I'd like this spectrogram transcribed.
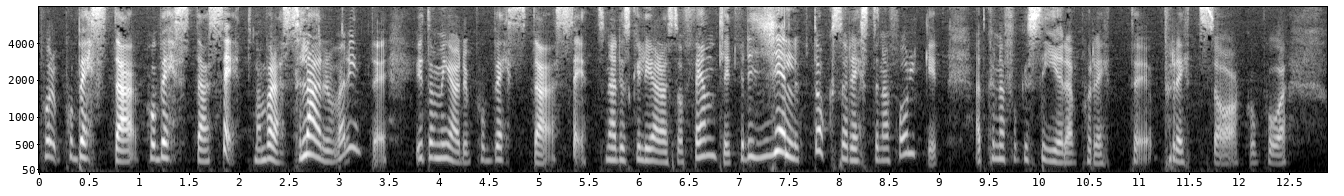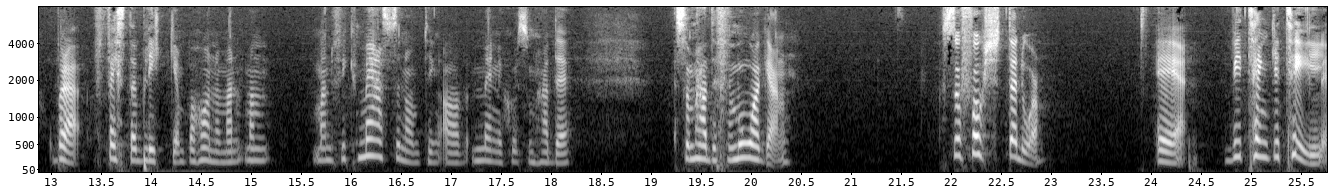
på, på, bästa, på bästa sätt. Man bara slarvar inte, utan man gör det på bästa sätt när det skulle göras offentligt. För det hjälpte också resten av folket att kunna fokusera på rätt, på rätt sak och på och bara fästa blicken på honom. Man, man, man fick med sig någonting av människor som hade, som hade förmågan. Så första då, eh, vi tänker till,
